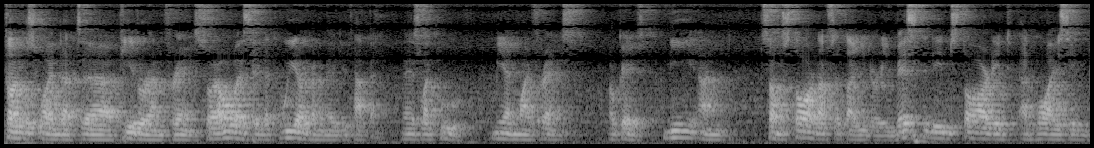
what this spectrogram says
title slide that uh, Peter and friends. So I always say that we are going to make it happen. And it's like who? Me and my friends. Okay, me and some startups that I either invested in, started, advising,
